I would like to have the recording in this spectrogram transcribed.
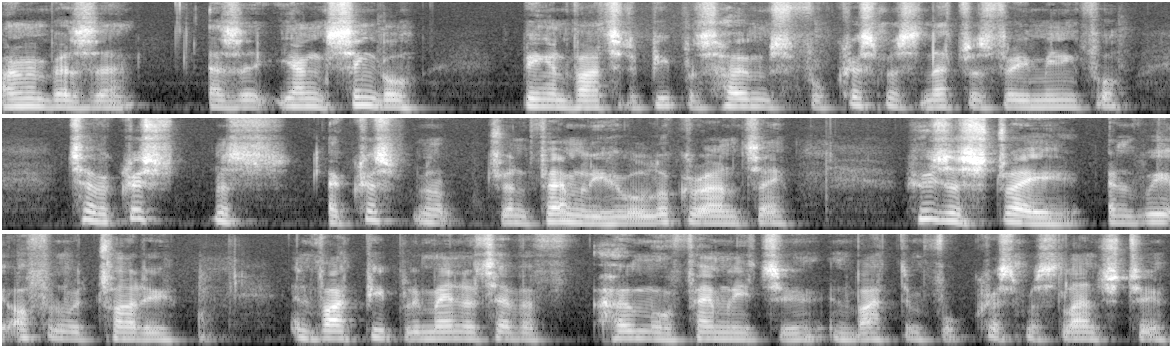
I remember as a as a young single being invited to people's homes for Christmas, and that was very meaningful. To have a Christmas a Christian family who will look around and say, "Who's astray?" and we often would try to invite people who may not have a home or family to invite them for Christmas lunch to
